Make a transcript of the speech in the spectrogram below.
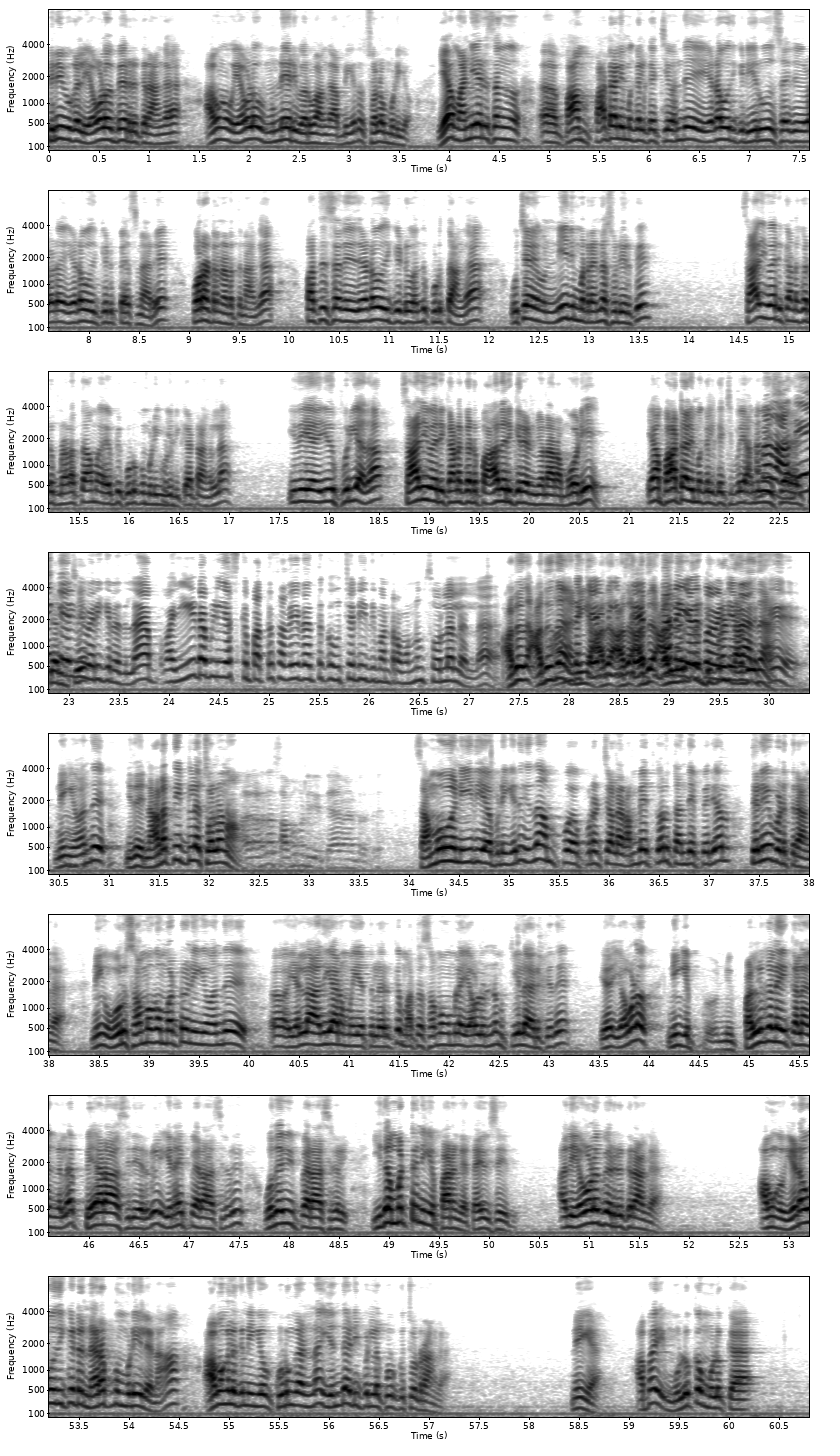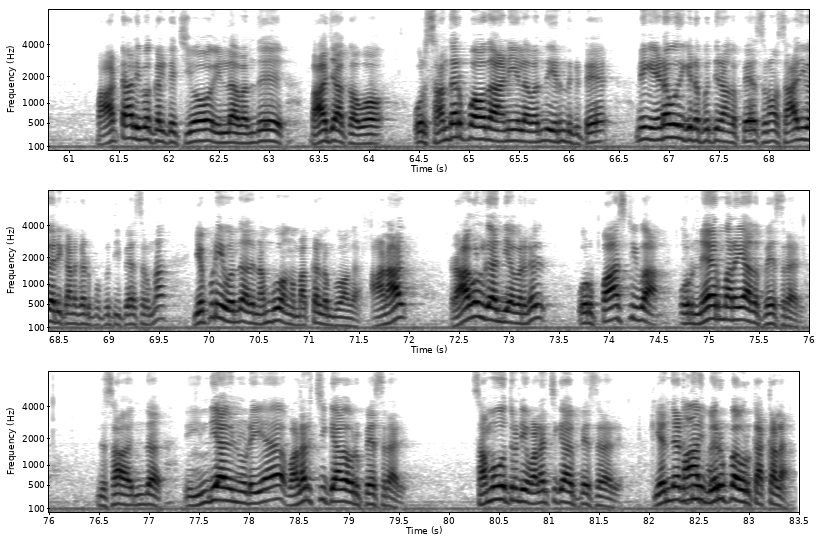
பிரிவுகள் எவ்வளோ பேர் இருக்கிறாங்க அவங்க எவ்வளோ முன்னேறி வருவாங்க அப்படிங்கிறத சொல்ல முடியும். ஏன் வன்னியர் சங்கம் பாம் பாட்டாளி மக்கள் கட்சி வந்து இடஒதுக்கீடு இருபது சதவீத இடஒதுக்கீடு பேசினார் போராட்டம் நடத்தினாங்க பத்து சதவீத இடஒதுக்கீடு வந்து கொடுத்தாங்க. உச்ச நீதிமன்றம் என்ன சொல்லியிருக்கு? சாதிவாரி கணக்கெடுப்பு நடத்தாமல் எப்படி கொடுக்க முடியும்னு சொல்லி கேட்டாங்கல்ல? இது இது புரியாதா? சாதிவாரி கணக்கெடுப்பு ஆதரிக்கிறேன்னு சொன்னாரா மோடி? ஏன் பாட்டாளி மக்கள் கட்சி போய் அங்கே போய் அதே கேள்வி வருகிறதுல இடபிள்யூஎஸ்க்கு பத்து சதவீதத்துக்கு உச்சநீதிமன்றம் ஒன்றும் சொல்லலல்ல? அது அதுதான் அந்த நீங்க அது அது அது எழுப்ப டிஃபரெண்ட் அதுதான். நீங்க வந்து இதை நடத்திட்டுல சொல்லணும். சமூக நீதி தேவைன்றது. சமூக நீதி அப்படிங்கிறது இதுதான் புரட்சியாளர் அம்பேத்கர் தந்தை பெரியார் தெளிவுபடுத்துறாங்க. நீங்க ஒரு சமூகம் மட்டும் நீங்க வந்து எல்லா அதிகார மையத்தில் இருக்கு மற்ற சமூகம்ல எவ்வளவு இன்னும் கீழே இருக்குது? எ- எவ்வளவு நீங்க ப- நீ பல்கலைக்கழகங்களில் பேராசிரியர்கள் இணை பேராசிரியர்கள் உதவி பேராசிரியர்கள் இதை மட்டும் நீங்க பாருங்க தயவு செய்து அது எவ்வளோ பேர் இருக்கிறாங்க? அவங்க இடஒதுக்கீட்டை நிரப்ப முடியலன்னா அவங்களுக்கு நீங்கள் கொடுங்கன்னா எந்த அடிப்படையில் கொடுக்க சொல்கிறாங்க நீங்கள் அப்போ முழுக்க முழுக்க பாட்டாளி மக்கள் கட்சியோ இல்லை வந்து பாஜகவோ ஒரு சந்தர்ப்பவாத அணியில் வந்து இருந்துக்கிட்டு நீங்கள் இடஒதுக்கீட்டை பற்றி நாங்கள் பேசுகிறோம் சாதிவாரி கணக்கெடுப்பை பற்றி பேசுகிறோம்னா எப்படி வந்து அதை நம்புவாங்க மக்கள் நம்புவாங்க? ஆனால் ராகுல் காந்தி அவர்கள் ஒரு பாசிட்டிவாக ஒரு நேர்மறையாக அதை பேசுகிறாரு இந்த சா இந்த இந்தியாவினுடைய வளர்ச்சிக்காக அவர் பேசுகிறாரு சமூகத்தினுடைய வளர்ச்சிக்காக பேசுகிறாரு எந்த இடத்துலையும் வெறுப்பை அவர் கக்கலை.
